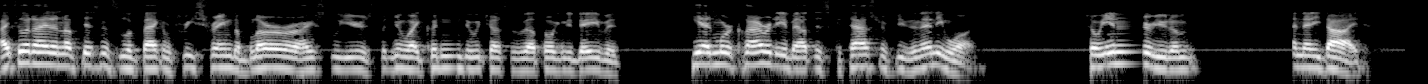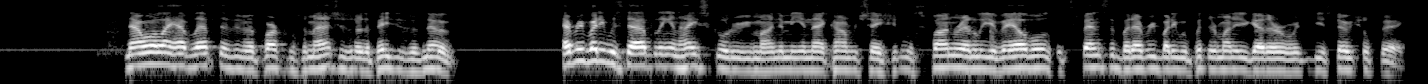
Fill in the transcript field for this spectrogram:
I thought I had enough distance to look back and freeze frame the blur of high school years, but knew I couldn't do it justice without talking to David. He had more clarity about this catastrophe than anyone. So he interviewed him, and then he died. Now all I have left of him, apart from some ashes, are the pages of notes everybody was dabbling in high school he reminded me in that conversation. It was fun readily available expensive but everybody would put their money together it would be a social thing.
